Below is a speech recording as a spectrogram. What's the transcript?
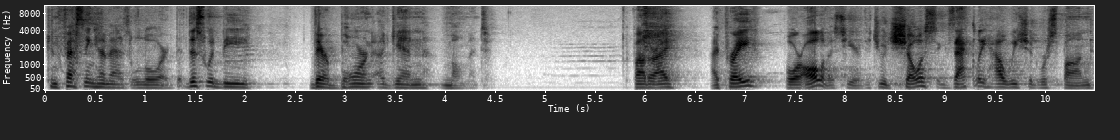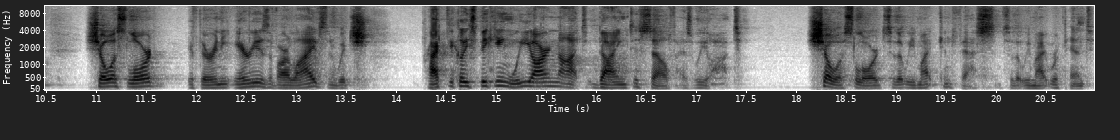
confessing him as Lord, that this would be their born again moment. Father, I, I pray for all of us here, that you would show us exactly how we should respond. Show us, Lord, if there are any areas of our lives in which, practically speaking, we are not dying to self as we ought. Show us, Lord, so that we might confess, so that we might repent.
